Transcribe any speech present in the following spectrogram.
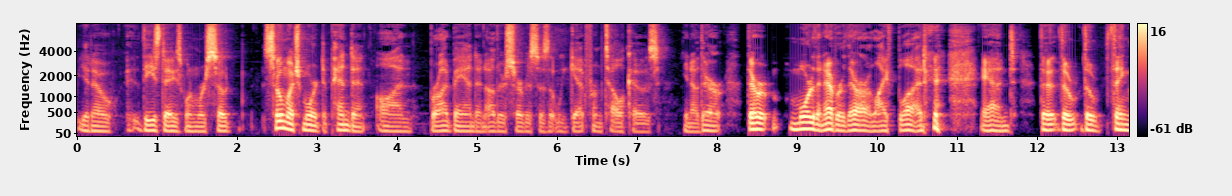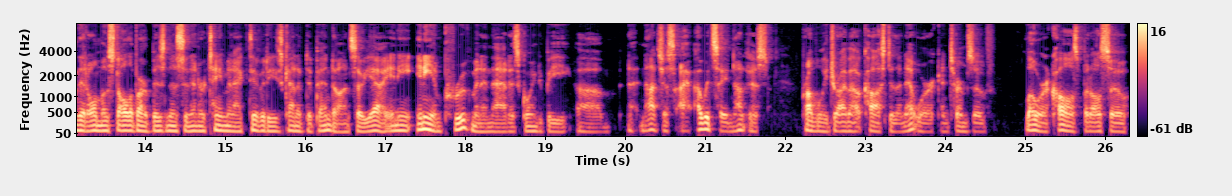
you know these days when we're so so much more dependent on broadband and other services that we get from telcos. You know, they're they're more than ever they're our lifeblood, and the the the thing that almost all of our business and entertainment activities kind of depend on. So yeah, any any improvement in that is going to be um, not just I, I would say not just probably drive out cost to the network in terms of lower calls, but also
